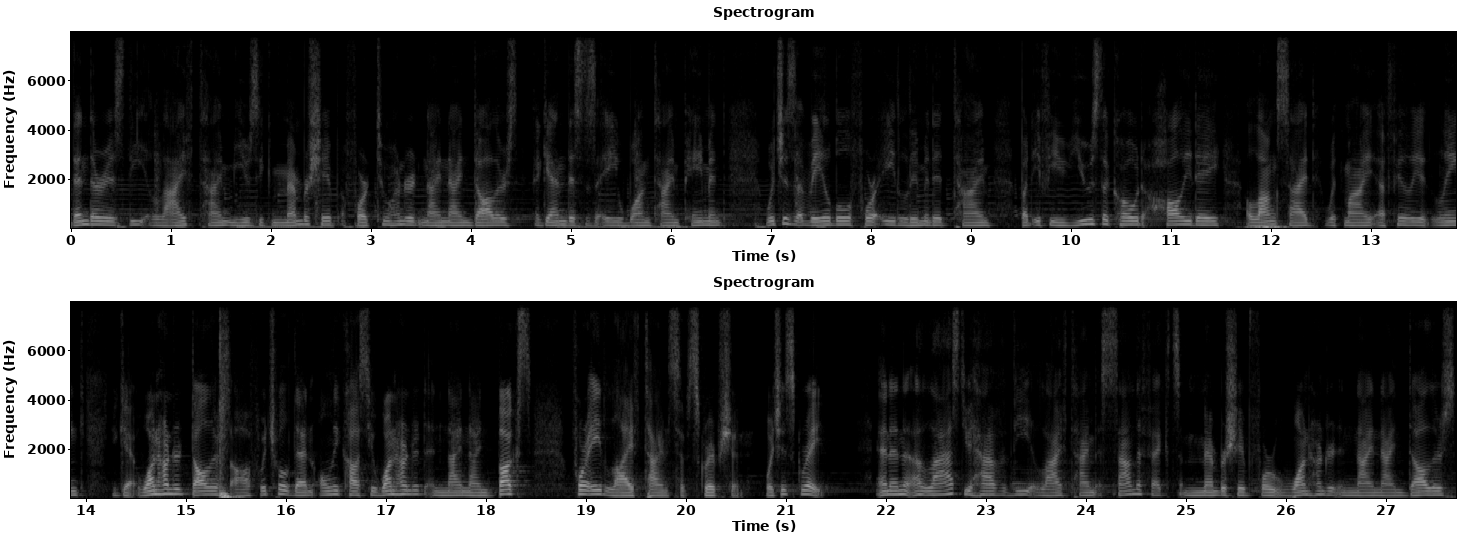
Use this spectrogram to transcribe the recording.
then there is the lifetime music membership for $299. Again, this is a one-time payment, which is available for a limited time. But if you use the code HOLIDAY alongside with my affiliate link, you get $100 off, which will then only cost you 199 bucks for a lifetime subscription, which is great. And then at last, you have the lifetime sound effects membership for $199,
